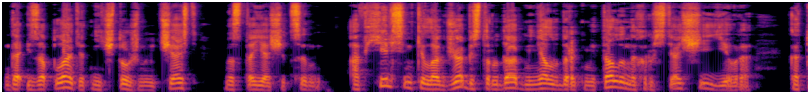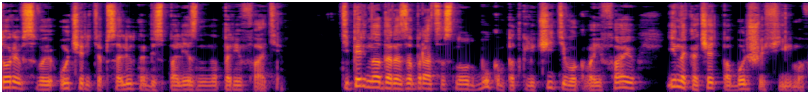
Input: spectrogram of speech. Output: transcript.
да и заплатят ничтожную часть настоящей цены. А в Хельсинки Лакджа без труда обменяла драгметаллы на хрустящие евро, которые в свою очередь абсолютно бесполезны на парифате. Теперь надо разобраться с ноутбуком, подключить его к Wi-Fi и накачать побольше фильмов.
